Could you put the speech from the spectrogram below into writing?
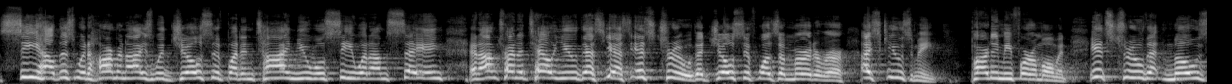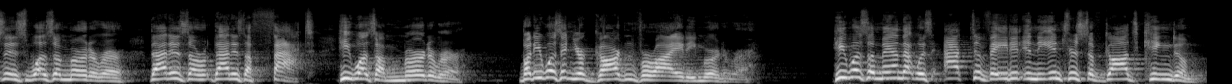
see how this would harmonize with Joseph, but in time you will see what I'm saying. And I'm trying to tell you this. Yes, it's true that Joseph was a murderer. Excuse me. Pardon me for a moment. It's true that Moses was a murderer. That is a, that is a fact. He was a murderer. But he wasn't your garden variety murderer. He was a man that was activated in the interest of God's kingdom.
